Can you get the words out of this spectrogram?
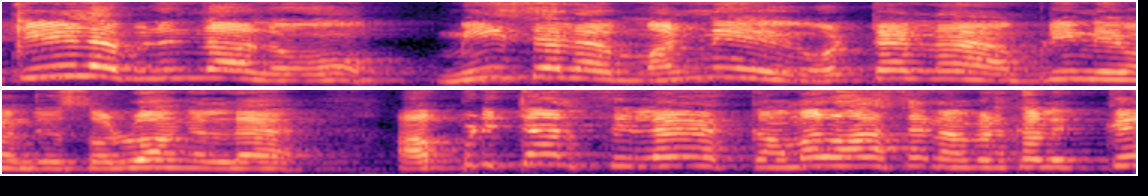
கீழே விழுந்தாலும் மீசல மண்ணு ஒட்டல அப்படின்னு வந்து சொல்லுவாங்கல்ல அப்படித்தான் சில கமல்ஹாசன் அவர்களுக்கு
